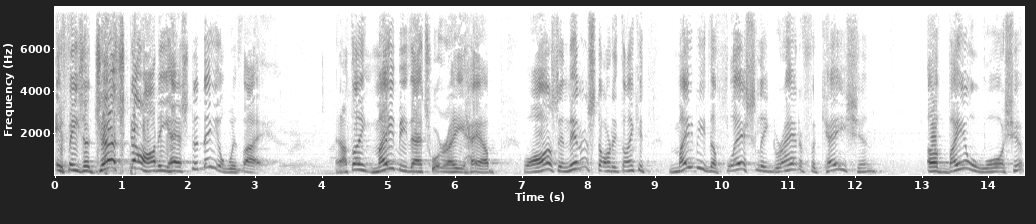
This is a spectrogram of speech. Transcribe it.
if he's a just God, he has to deal with that. And I think maybe that's where Ahab was. And then I started thinking maybe the fleshly gratification of Baal worship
